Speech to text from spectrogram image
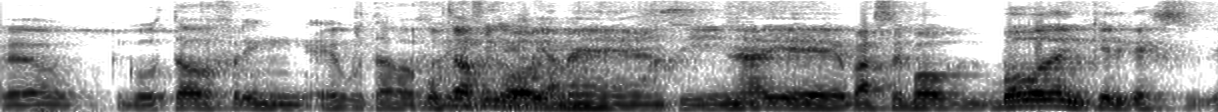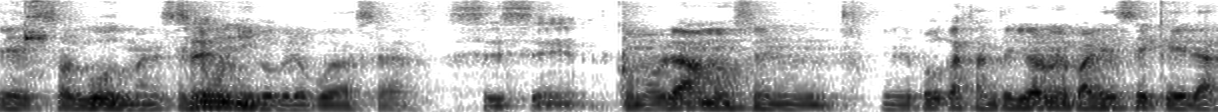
pero Gustavo Fring es Gustavo Fring. Gustavo Fring, obviamente, y nadie va a ser Bob, Odenkirk, que es, es Saul Goodman, es el Sí. único que lo puede hacer. Sí, sí. Como hablábamos en, en el podcast anterior, me parece que las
